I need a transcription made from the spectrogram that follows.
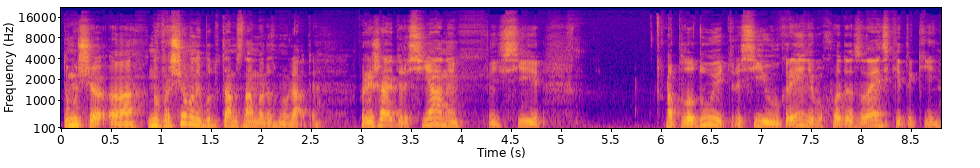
Тому що, е, ну про що вони будуть там з нами розмовляти? Приїжджають росіяни і всі аплодують Росії в Україні, виходить Зеленський такий,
